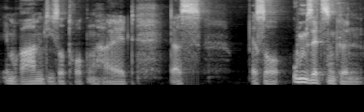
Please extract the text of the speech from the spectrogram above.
im Rahmen dieser Trockenheit das besser umsetzen können.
